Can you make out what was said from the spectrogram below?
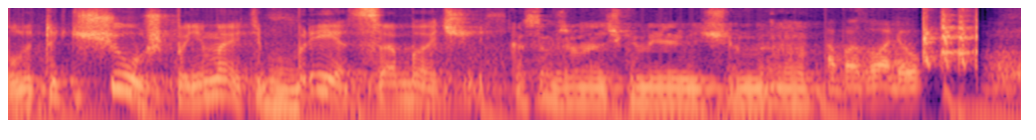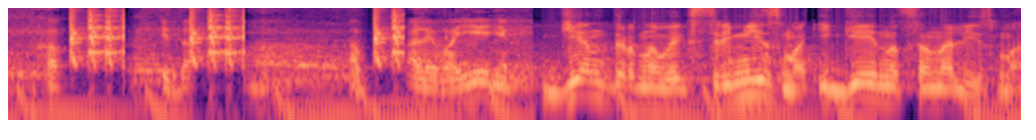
Это чушь, понимаете, бред собачий. Касым Жановичем Камилевичем э, обозвали ха пидором, обозвали военник. гендерного екстремізму і гей-націоналізму.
